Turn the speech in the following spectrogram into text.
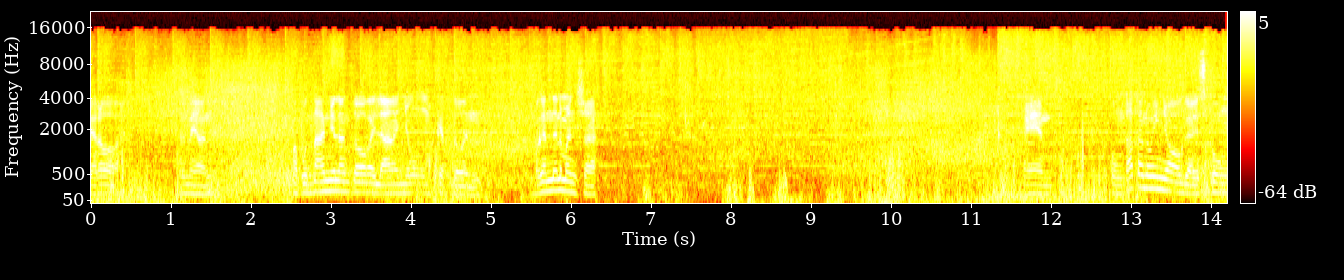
Pero, ano na yun, mapuntahan nyo lang to, kailangan nyo umakyat doon. Maganda naman siya. And kung tatanungin nyo ako guys kung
